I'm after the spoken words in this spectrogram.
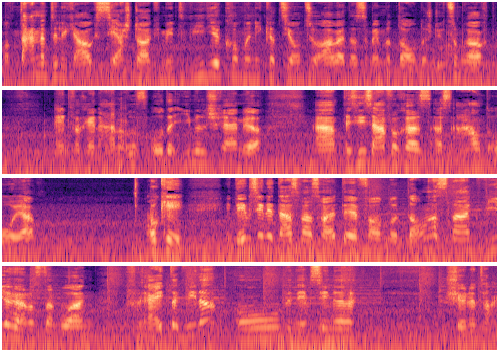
und dann natürlich auch sehr stark mit Videokommunikation zu arbeiten, also wenn man da Unterstützung braucht, einfach einen Anruf oder E-Mail schreiben, ja. Ähm, das ist einfach das, das A und O, ja. Okay, in dem Sinne, das war es heute vom Donnerstag. Wir hören uns dann morgen Freitag wieder und in dem Sinne, schönen Tag.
